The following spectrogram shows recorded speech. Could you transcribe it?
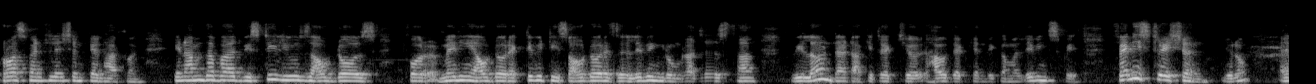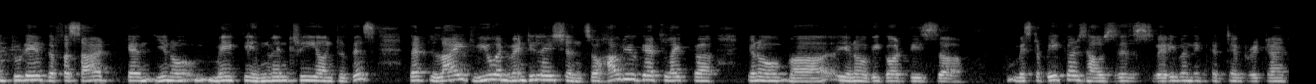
cross ventilation can happen. In Ahmedabad, we still use outdoors for many outdoor activities, outdoor as a living room, Rajasthan, we learned that architecture, how that can become a living space. Fenestration, you know, and today the facade can, you know, make inventory onto this, that light, view and ventilation. So how do you get like, uh, you know, uh, you know, we got these, uh, Mr. Baker's houses, where even in contemporary times,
